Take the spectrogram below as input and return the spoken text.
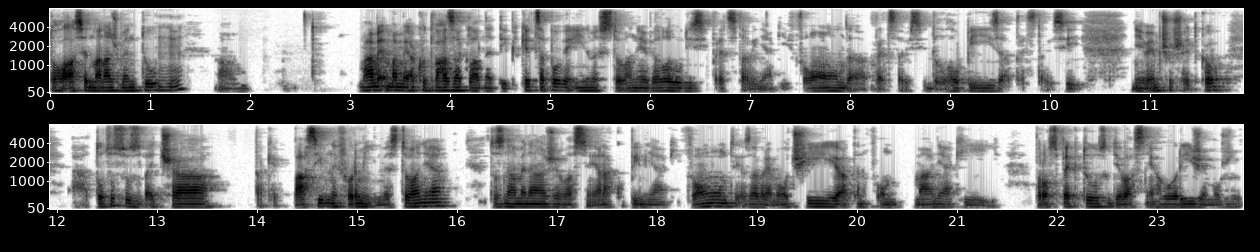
toho asset managementu. Mm-hmm. Máme, máme ako dva základné typy. Keď sa povie investovanie, veľa ľudí si predstaví nejaký fond a predstaví si dlhopís a predstaví si neviem čo všetko. A toto sú zväčša také pasívne formy investovania. To znamená, že vlastne ja nakúpim nejaký fond, ja zavriem oči a ten fond má nejaký prospektus, kde vlastne hovorí, že môžu,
